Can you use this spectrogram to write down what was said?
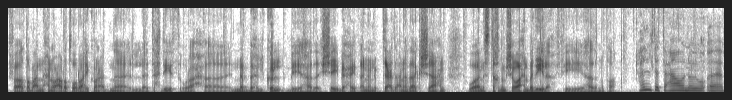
فطبعا نحن على طول راح يكون عندنا التحديث وراح آه، ننبه الكل بهذا الشيء بحيث أنه نبتعد عن هذاك الشاحن ونستخدم شواحن بديلة في هذا النطاق. هل تتعاونوا آه،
